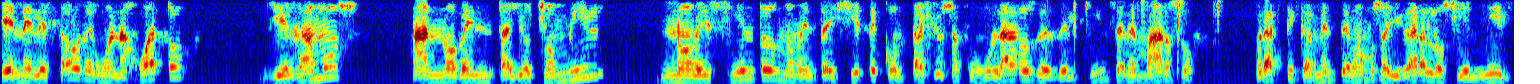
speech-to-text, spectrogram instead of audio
En el estado de Guanajuato llegamos a 98 mil 997 contagios acumulados desde el 15 de marzo. Prácticamente vamos a llegar a los 100 mil.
